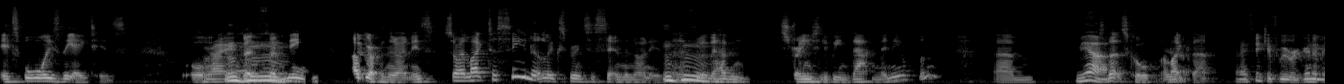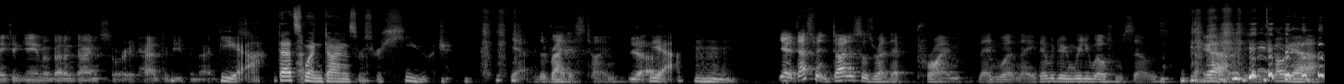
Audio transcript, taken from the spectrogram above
it's always the '80s. Or, Right. But for Mhm. me, I grew up in the '90s, so I like to see little experiences set in the '90s, and I feel like Mhm. there haven't strangely been that many of them. Um, yeah so that's cool. I like that. And I think if we were going to make a game about a dinosaur, it had to be the 90s. Yeah, that's when dinosaurs were huge. Yeah, the raddest time. Yeah. Yeah. hmm Yeah, that's when dinosaurs were at their prime. Then, weren't they? They were doing really well for themselves. Yeah. oh yeah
